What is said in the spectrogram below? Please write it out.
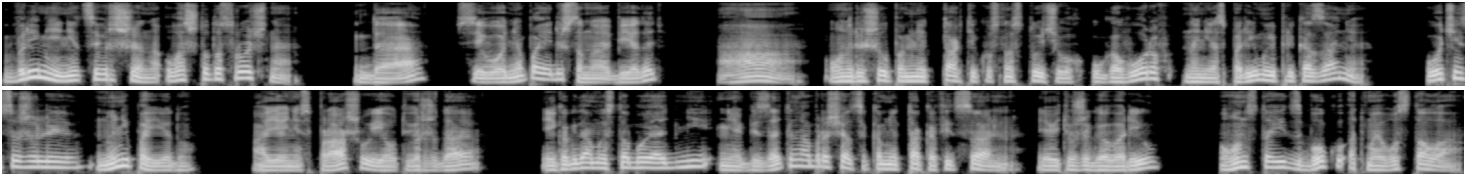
Времени нет совершенно. У вас что-то срочное? Да. Сегодня поедешь со мной обедать. А, он решил поменять тактику с настойчивых уговоров на неоспоримые приказания? Очень сожалею, но не поеду. А я не спрашиваю, я утверждаю. И когда мы с тобой одни, не обязательно обращаться ко мне так официально. Я ведь уже говорил. Он стоит сбоку от моего стола.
